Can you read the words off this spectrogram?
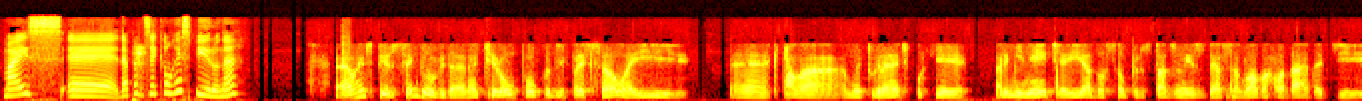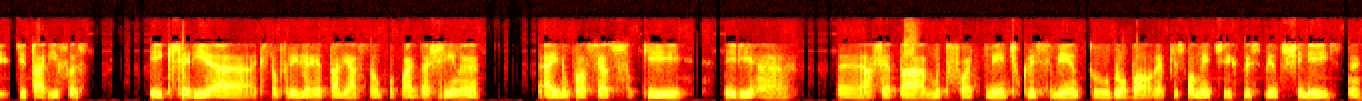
mas é, dá para dizer que é um respiro, né? É um respiro, sem dúvida, né? Tirou um pouco de pressão aí, é, que estava muito grande, porque era iminente aí a adoção pelos Estados Unidos dessa nova rodada de, de tarifas e que seria, que sofreria retaliação por parte da China aí no processo que iria é, afetar muito fortemente o crescimento global, né? Principalmente o crescimento chinês, né?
